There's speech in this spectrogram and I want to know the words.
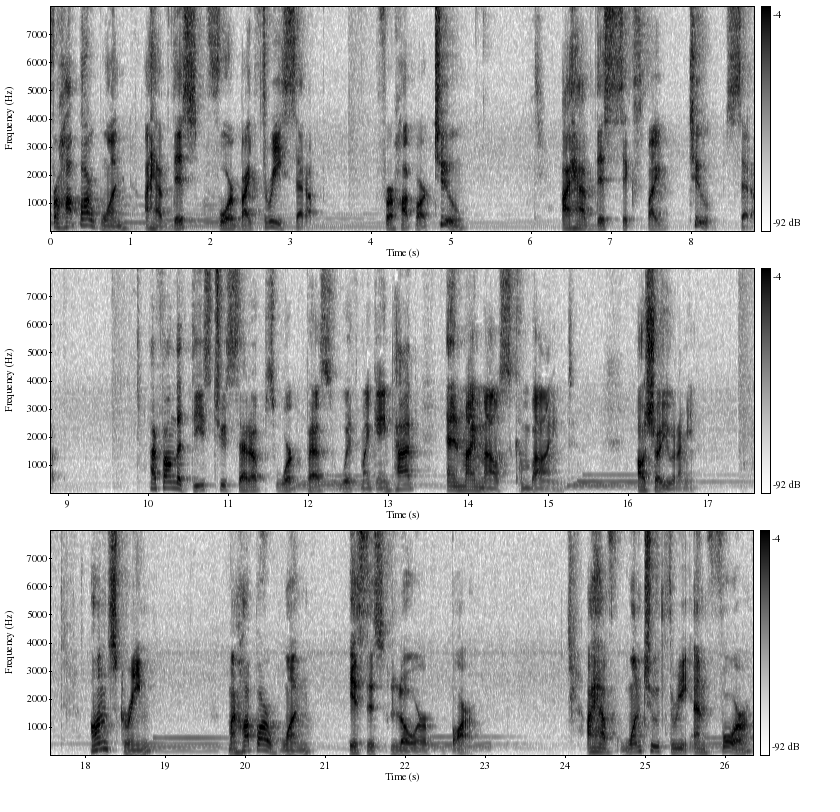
For hotbar 1, I have this 4x3 setup. For hotbar 2, I have this 6x2 setup. I found that these two setups work best with my gamepad and my mouse combined. I'll show you what I mean. On screen, my hotbar 1 is this lower bar. I have 1, 2, 3, and 4.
